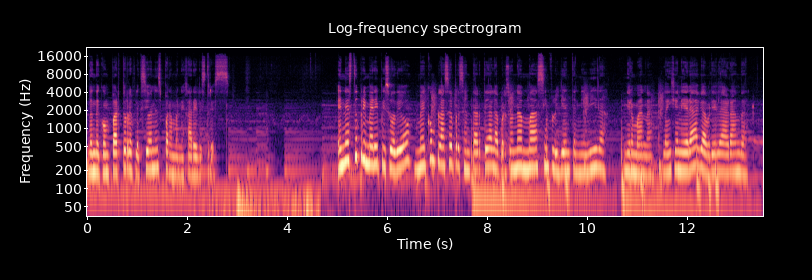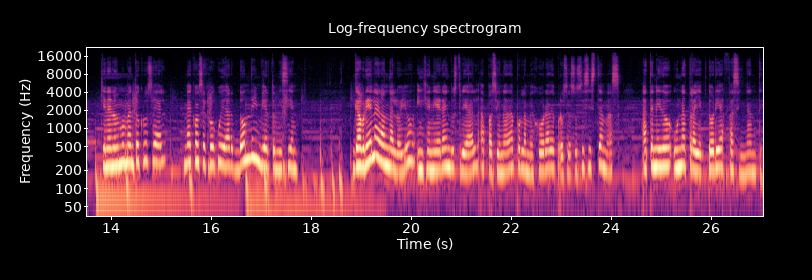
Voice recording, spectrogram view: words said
donde comparto reflexiones para manejar el estrés. En este primer episodio me complace presentarte a la persona más influyente en mi vida, mi hermana, la ingeniera Gabriela Aranda, quien en un momento crucial me aconsejó cuidar dónde invierto mi 100. Gabriela Aranda Loyo, ingeniera industrial apasionada por la mejora de procesos y sistemas, ha tenido una trayectoria fascinante.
